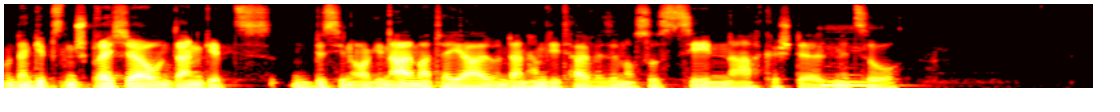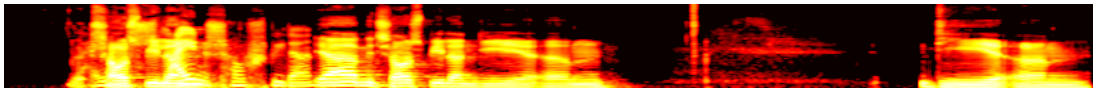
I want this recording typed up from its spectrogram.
und dann gibt es einen Sprecher und dann gibt es ein bisschen Originalmaterial und dann haben die teilweise noch so Szenen nachgestellt mit so Schauspielern. Laienschauspielern. Ja, mit Schauspielern, die, ähm, die ähm,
